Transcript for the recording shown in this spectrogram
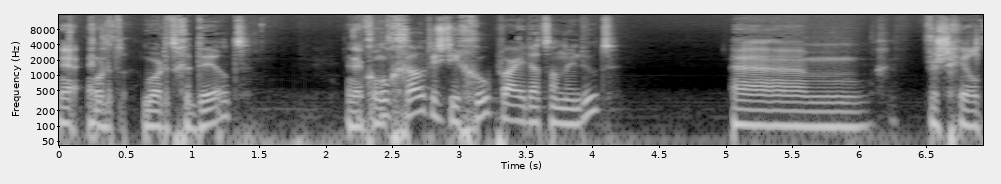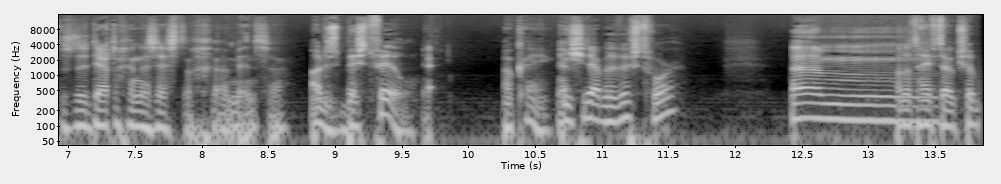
Ja, wordt, het, wordt het gedeeld. En Hoe komt... groot is die groep waar je dat dan in doet? Um, verschil tussen de 30 en de 60 uh, mensen. Oh, dus best veel. Ja. Oké. Okay. Kies je daar bewust voor? Um, dat heeft ook zo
